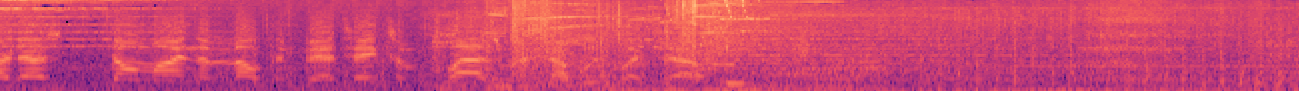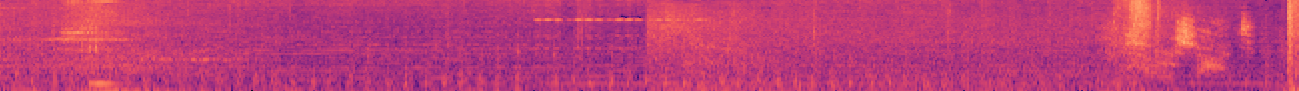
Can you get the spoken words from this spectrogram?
Stardust. Don't mind the melting bits. Ate some plasma a couple of clicks out. Power shot.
